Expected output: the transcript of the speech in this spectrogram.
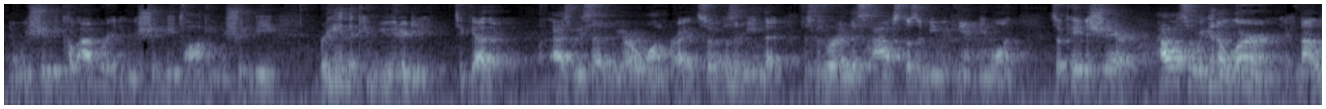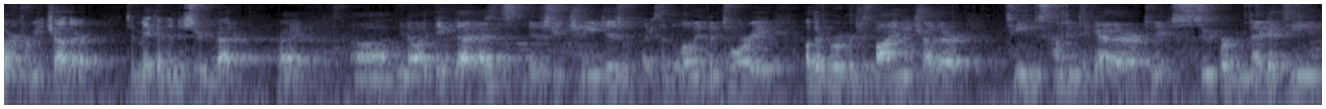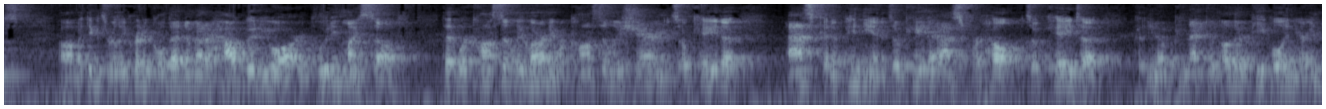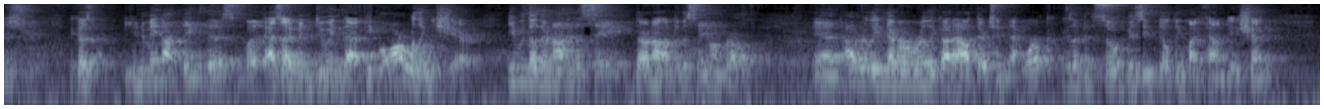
You know, we should be collaborating. We should be talking. We should be bringing the community together as we said, we are one, right? So it doesn't mean that just because we're in this house doesn't mean we can't be one. It's okay to share. How else are we going to learn, if not learn from each other, to make an industry better, right? Um, you know, I think that as this industry changes with, like I said, the low inventory, other brokerages buying each other, teams coming together to make super mega teams, um, I think it's really critical that no matter how good you are, including myself, that we're constantly learning, we're constantly sharing. It's okay to ask an opinion. It's okay to ask for help. It's okay to you know connect with other people in your industry because you may not think this, but as I've been doing that, people are willing to share, even though they're not in the same they're not under the same umbrella. And I really never really got out there to network because I've been so busy building my foundation.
